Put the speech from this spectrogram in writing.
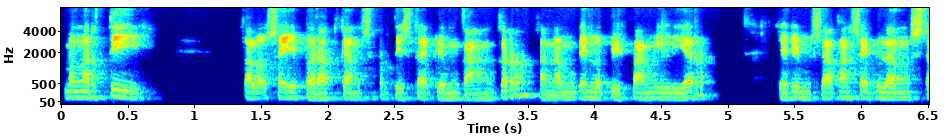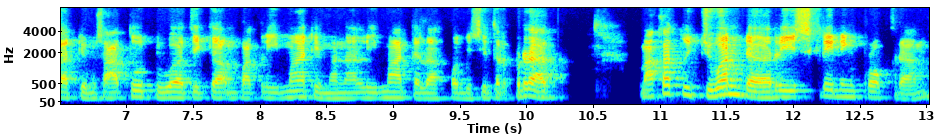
mengerti kalau saya ibaratkan seperti stadium kanker karena mungkin lebih familiar. Jadi misalkan saya bilang stadium 1, 2, 3, 4, 5 di mana 5 adalah kondisi terberat, maka tujuan dari screening program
